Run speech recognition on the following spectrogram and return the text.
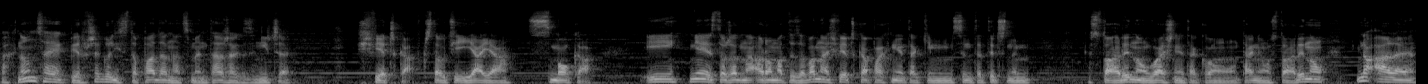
pachnąca jak 1 listopada na cmentarzach znicze świeczka w kształcie jaja smoka. I nie jest to żadna aromatyzowana świeczka, pachnie takim syntetycznym stoaryną, właśnie taką tanią stoaryną. No ale e,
